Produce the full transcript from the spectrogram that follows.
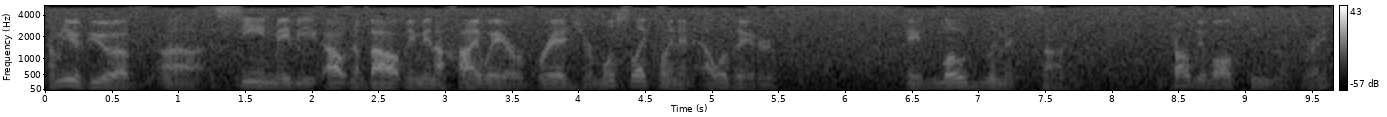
How many of you have uh, seen, maybe out and about, maybe in a highway or a bridge, or most likely in an elevator, a load limit sign? You probably have all seen those, right?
